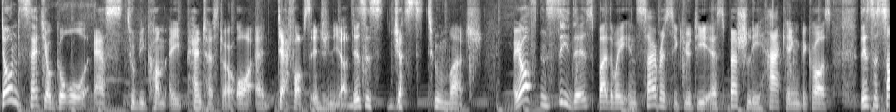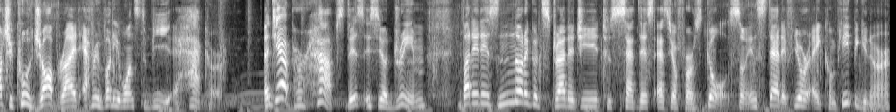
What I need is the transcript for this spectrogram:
don't set your goal as to become a pentester or a DevOps engineer. This is just too much. I often see this, by the way, in cybersecurity, especially hacking, because this is such a cool job, right? Everybody wants to be a hacker. And yeah, perhaps this is your dream, but it is not a good strategy to set this as your first goal. So instead, if you're a complete beginner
